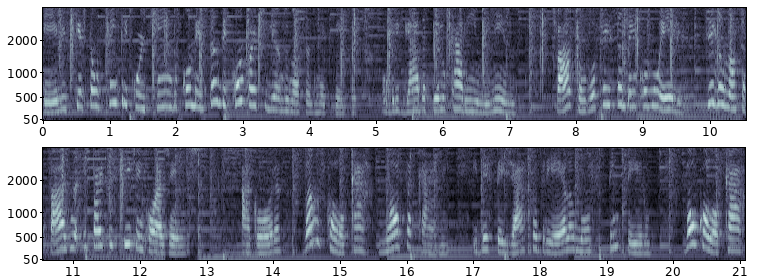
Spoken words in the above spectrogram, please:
Eles que estão sempre curtindo, comentando e compartilhando nossas receitas. Obrigada pelo carinho, meninos. Façam vocês também como eles. Sigam nossa página e participem com a gente. Agora, vamos colocar nossa carne e despejar sobre ela o nosso tempero. Vou colocar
